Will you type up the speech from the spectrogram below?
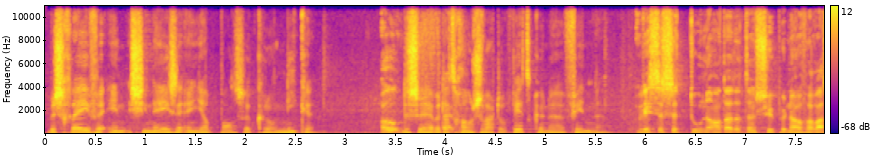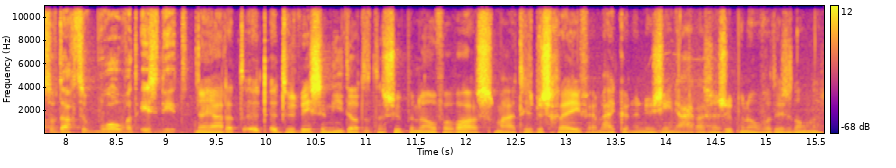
beschreven in Chinese en Japanse kronieken. Oh, Dus ze hebben dat gewoon zwart op wit kunnen vinden. Wisten ze toen al dat het een supernova was? Of dachten ze, wow, wat is dit? Nou ja, dat, het, het, we wisten niet dat het een supernova was, maar het is beschreven. En wij kunnen nu zien, ja, dat is een supernova, wat is het anders?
